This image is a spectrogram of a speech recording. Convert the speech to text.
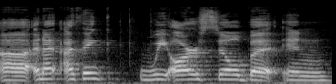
uh, and I, I think we are still, but in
